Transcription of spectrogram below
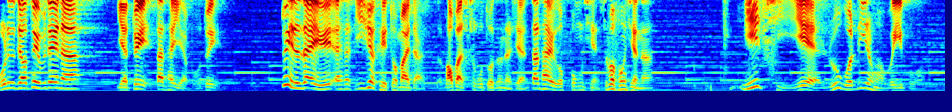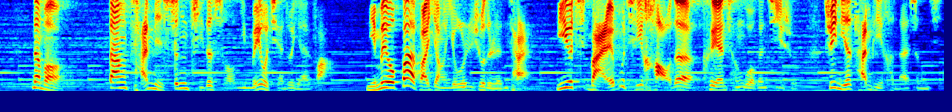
薄利多销对不对呢？也对，但它也不对。对的在于，哎，它的确可以多卖点，老板似乎多挣点钱，但它有个风险，什么风险呢？你企业如果利润很微薄，那么当产品升级的时候，你没有钱做研发。你没有办法养优秀的人才，你又买不起好的科研成果跟技术，所以你的产品很难升级。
